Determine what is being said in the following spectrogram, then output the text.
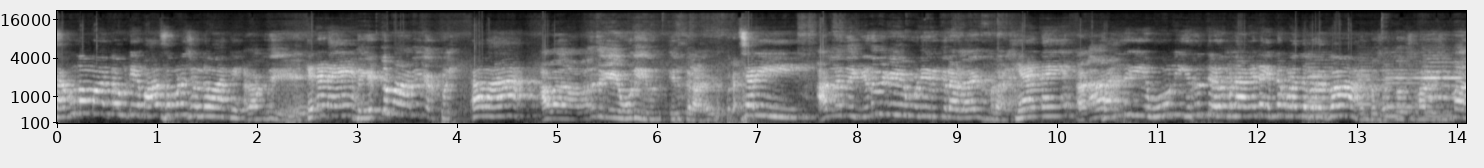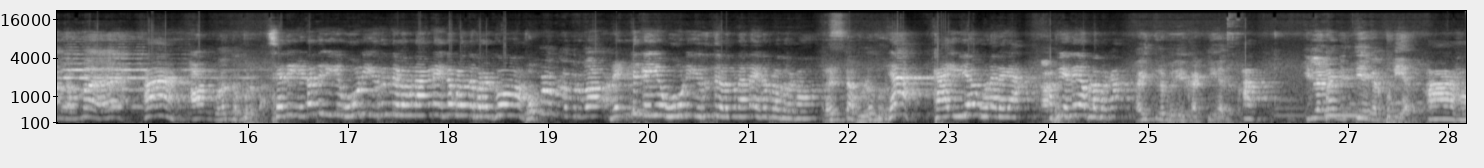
சகுனமாக்கக்கூடிய மாசம்னு சொல்லுவாங்க. அதாவது என்னடே இந்த எட்டு மாதம் கற்பிணி ஆமா. அவ வலது கையை ஓடி இருக்கிறாள் சரி. அல்லது இடது கையை ஓடி இருக்கிறாளா எழுப்புறாள் ஏனே ஊனி இருந்து எழுப்புனாங்கன்னா என்ன குழந்தை பிறக்கும்? ரொம்ப சந்தோஷமா இருக்குமா அந்த அம்மா ஆண் குழந்தை சரி இடதுகையை ஊனி இருந்து எழுப்புனாங்கன்னா என்ன குழந்தை பிறக்கும்? பொம்பளை பிள்ளை பிறவா? ரெண்டு கையை ஊனி இருந்து எழுப்புனாங்கன்னா என்ன குழந்தை பிறக்கும்? ரெட்டா பிள்ளை ஏன் கையா உணரையா அப்ப என்ன பிள்ளை பிறக்கும்? வயிற்றுல பெரிய கட்டியா இருக்கும். இல்லன்னா நித்திய கர்ப்பிணியா இருக்கும். ஆஹா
